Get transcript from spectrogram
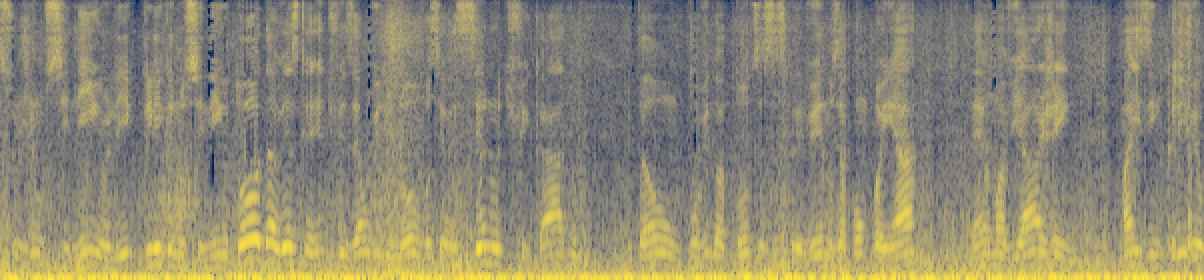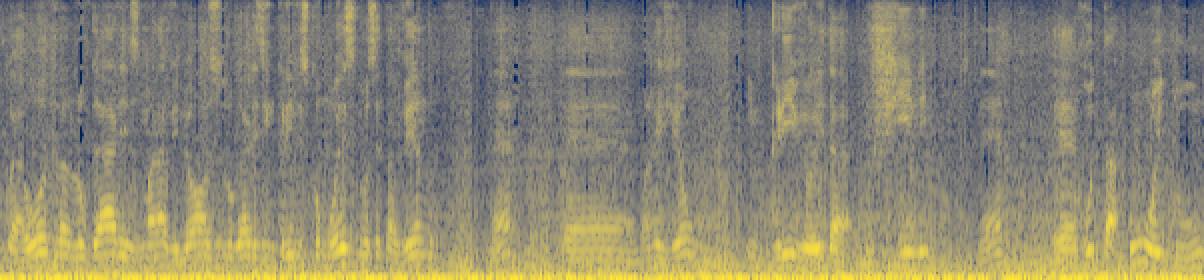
surgir um sininho ali, clica no sininho. Toda vez que a gente fizer um vídeo novo, você vai ser notificado. Então, convido a todos a se inscrever, nos acompanhar. É uma viagem mais incrível que a outra, lugares maravilhosos, lugares incríveis como esse que você está vendo, né? É uma região incrível aí da, do Chile, né? É, Ruta 181.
